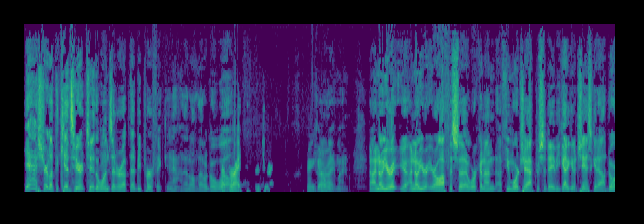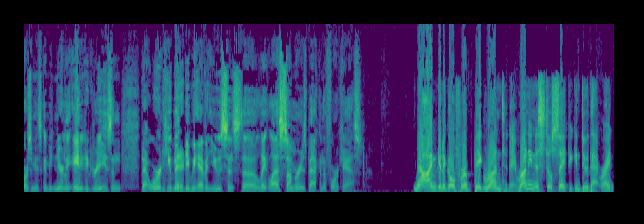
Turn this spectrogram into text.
Yeah, sure. Let the kids hear it too. The ones that are up, that'd be perfect. Yeah, that'll that'll go well. That's right. That's right. There you go. All right. Now I know you're at your, I know you're at your office uh, working on a few more chapters today, but you got to get a chance to get outdoors. I mean, it's going to be nearly 80 degrees, and that word humidity we haven't used since the late last summer is back in the forecast. Now I'm going to go for a big run today. Running is still safe. You can do that, right?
